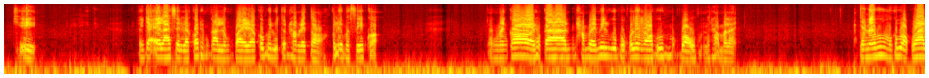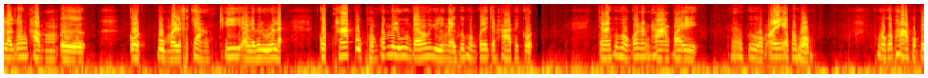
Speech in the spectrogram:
โอเคหลังจากแอร์ไลน์เสร็จแล้วก็ทำการลงไปแล้วก็ไม่รู้จะทำอะไรต่อ ก็เลยมาเซฟก็ จากนั้นก็ทำการทำอะไรไม่รู้ผมก็เลยรอเพื่อนบอกผมจะทำอะไร จากนั้นผมก็บอกว่าเราต้องทำเออกดปุ่มอะไรสักอย่างที่อะไรไม่รู้นั่นแหละ กดห้าปุ่มผมก็ไม่รู้เหมือนกันว่ามันอยู่ตรงไหนเพื่อนผมก็เลยจะพาไปกด จากนั้นเพื่อนผมก็นำทางไปนะเพื่อนผมอันนี้เพื่อนผมผมก็พาผมไป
